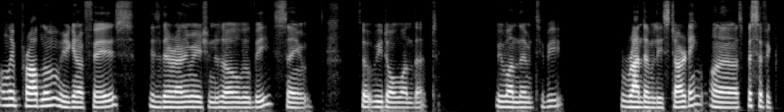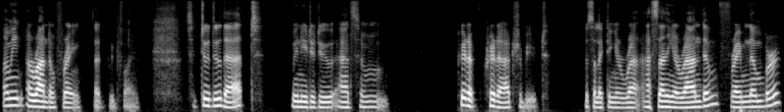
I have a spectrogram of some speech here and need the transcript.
only problem we're gonna face is their animation all will be same. So we don't want that. We want them to be randomly starting on a specific i mean a random frame that be fine. So to do that we need to do add some create a create an attribute for selecting a assigning a random frame number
